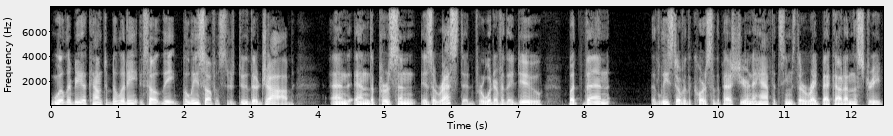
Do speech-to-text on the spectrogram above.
Will there be accountability? So the police officers do their job, and and the person is arrested for whatever they do, but then at least over the course of the past year and a half, it seems they're right back out on the street.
